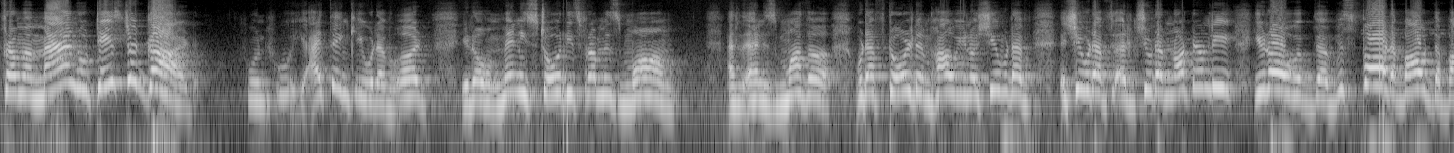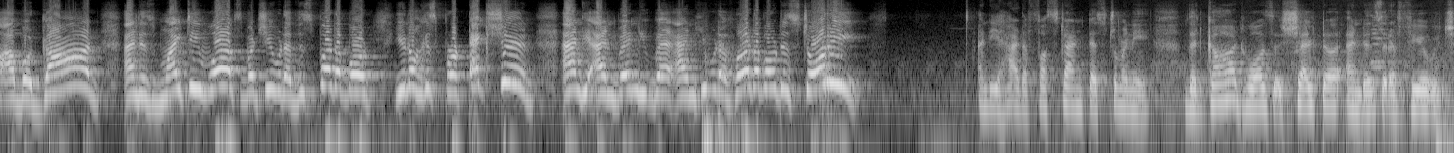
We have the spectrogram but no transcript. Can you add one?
from a man who tasted God. Who, who I think he would have heard, you know, many stories from his mom and, and his mother would have told him how you know she would have she would have uh, she would have not only you know whispered about the about God and his mighty works but she would have whispered about you know his protection. And and when he and he would have heard about his story and he had a first hand testimony that God was his shelter and his refuge.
